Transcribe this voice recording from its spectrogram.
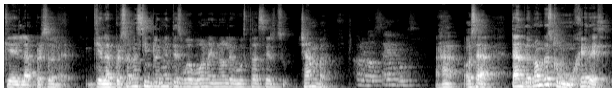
que la persona, que la persona simplemente es huevona y no le gusta hacer su chamba. Conocemos. Ajá, o sea, tanto en hombres como mujeres,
